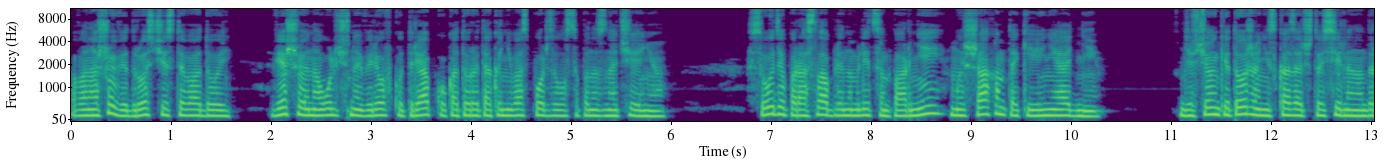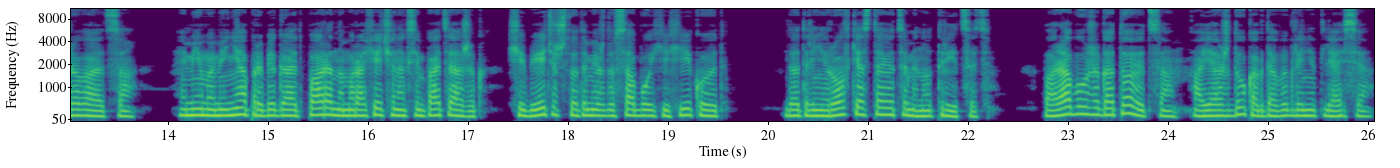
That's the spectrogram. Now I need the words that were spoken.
Выношу ведро с чистой водой. Вешаю на уличную веревку тряпку, которой так и не воспользовался по назначению. Судя по расслабленным лицам парней, мы с Шахом такие не одни. Девчонки тоже не сказать, что сильно надрываются. Мимо меня пробегает пара намарафеченных симпатяжек, щебечут что-то между собой, хихикают. До тренировки остается минут тридцать. Пора бы уже готовиться, а я жду, когда выглянет Ляся.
